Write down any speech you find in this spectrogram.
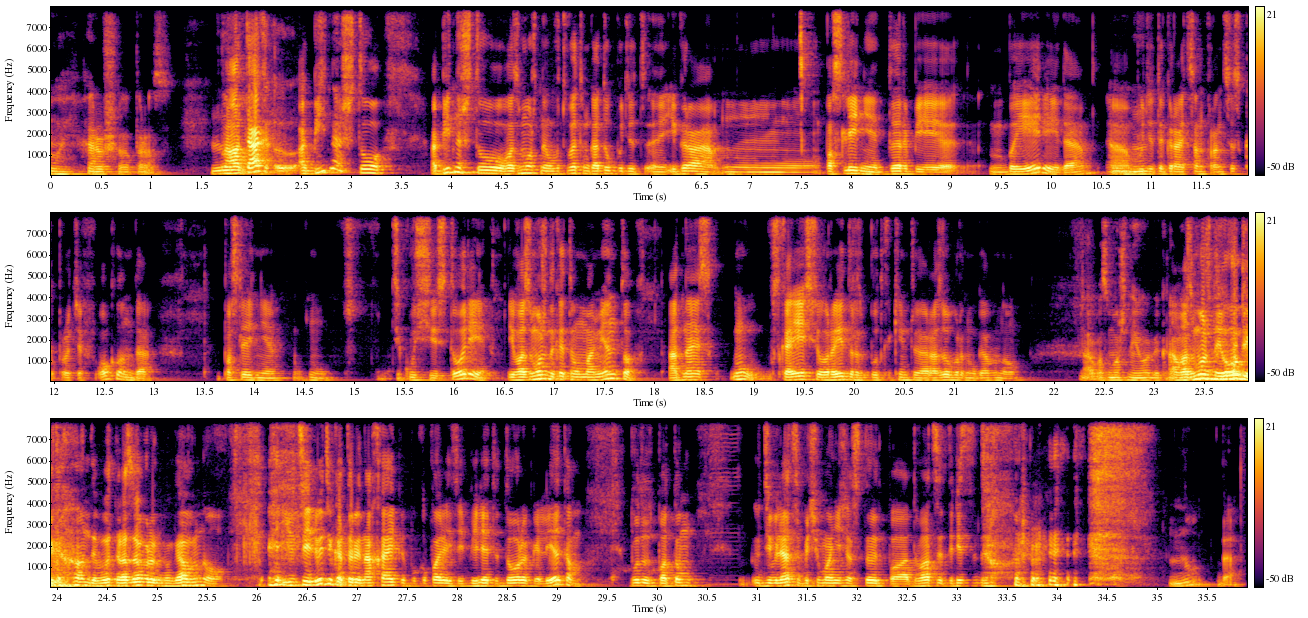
Ой, хороший вопрос. Ну, а так, э, обидно, что Обидно, что, возможно, вот в этом году будет э, игра последняя дерби Bay Area, да, Мгм. будет играть Сан-Франциско против Окленда, последняя ну, в текущей истории, и, возможно, к этому моменту одна из, ну, скорее всего, Raiders будут каким-то разобранным говном. А возможно и обе А команды. возможно, и обе команды будут разобранным говном. И те люди, которые на хайпе покупали эти билеты дорого летом, будут потом удивляться, почему они сейчас стоят по 20-30 долларов. Ну, да.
